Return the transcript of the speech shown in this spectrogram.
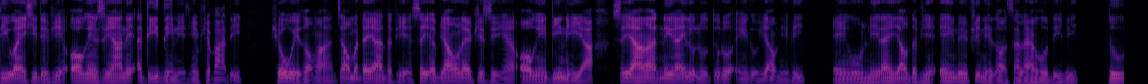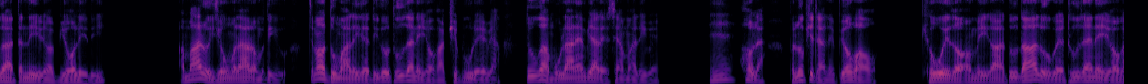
တီဝိုင်းရှိသည်ဖြင့်အော်ဂင်ဆရာနှင့်အတီးတင်နေခြင်းဖြစ်ပါသည် ဖြိုးဝေသောမှာကြောင်မတက်ရသဖြင့်စိတ်အပြောင်းလဲဖြစ်စေရန်အော်ဂင်တီးနေရာဆရာကနေ့တိုင်းလိုလိုသူတို့အိမ်သို့ရောက်နေသည်အိမ်ကိုနေ့တိုင်းရောက်သဖြင့်အိမ်တွင်ဖြစ်နေသောဇလန်းကိုသိသည်သူကတနေ့တော့ပြောလေသည်အမားတို့ယုံမလားတော့မသိဘူးကျွန်တော်တူမလေးတဲ့ဒီလိုထူးဆန်းတဲ့ယောဂဖြစ်ဘူးတယ်ဗျသူကမူလာတန်းပြတဲ့ဆရာမလေးပဲဟင်ဟုတ်လားဘလို့ဖြစ်တာလဲပြောပါဦးဖြိုးဝေသောအမေကသူ့သားလိုပဲထူးဆန်းတဲ့ယောဂ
